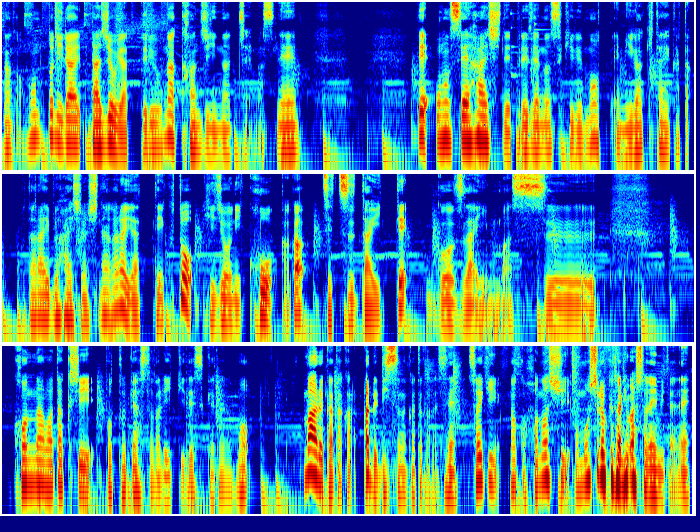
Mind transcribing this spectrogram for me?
なんか本当にラジオやってるような感じになっちゃいますね。で、音声配信でプレゼンのスキルも磨きたい方、またライブ配信をしながらやっていくと非常に効果が絶大でございます。こんな私、ポッドキャストのリッキーですけれども、まあ、ある方から、あるリスナーの方からですね、最近なんか話面白くなりましたね、みたいなね、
